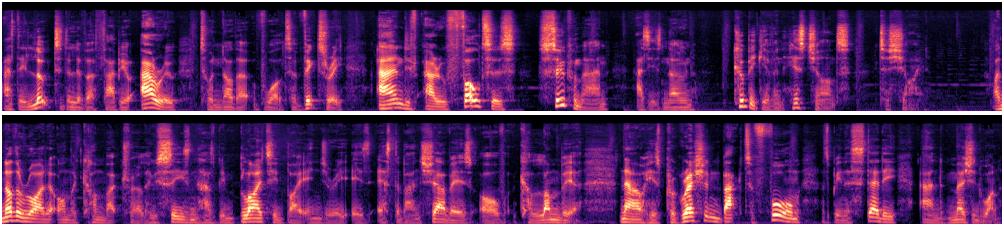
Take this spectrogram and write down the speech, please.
as they look to deliver Fabio Aru to another Vuelta victory. And if Aru falters, Superman, as he's known, could be given his chance to shine. Another rider on the comeback trail whose season has been blighted by injury is Esteban Chaves of Colombia. Now his progression back to form has been a steady and measured one,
